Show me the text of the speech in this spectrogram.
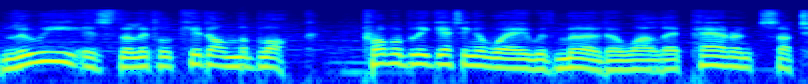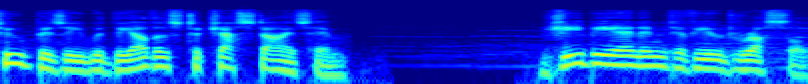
Louis is the little kid on the block, probably getting away with murder while their parents are too busy with the others to chastise him. GBN interviewed Russell.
